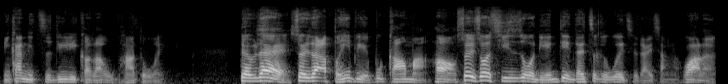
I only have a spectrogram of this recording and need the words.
你看你殖利率高达五趴多哎，对不对？所以说它本益比也不高嘛，哈、所以说其实如果联电在这个位置来讲的话呢，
